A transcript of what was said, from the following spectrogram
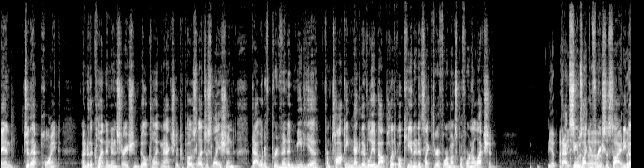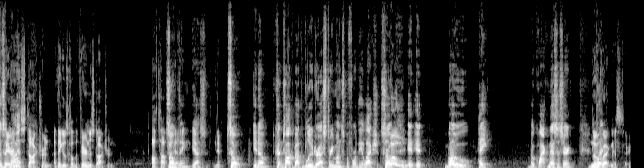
And to that point, under the Clinton administration, Bill Clinton actually proposed legislation that would have prevented media from talking negatively about political candidates like three or four months before an election. Yep. That seems was, like a free uh, society, does it not? Fairness doctrine. I think it was called the Fairness Doctrine. Off top of Something, my head. yes. Yeah. So, you know, couldn't talk about the blue dress three months before the election. So whoa. it, it whoa, hey, no quack necessary. No but, quack necessary.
